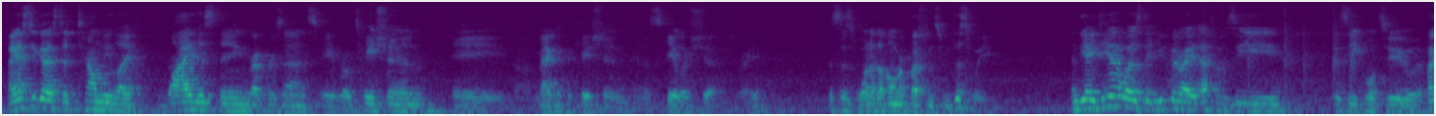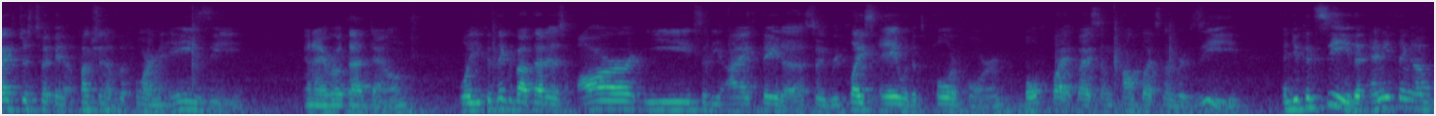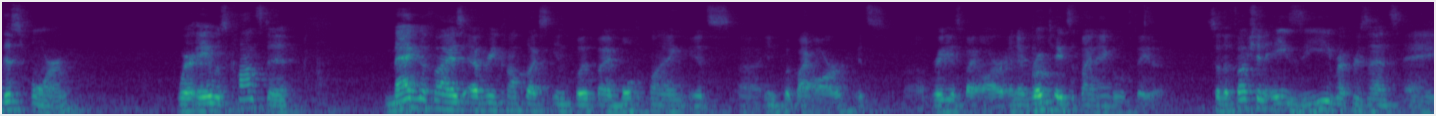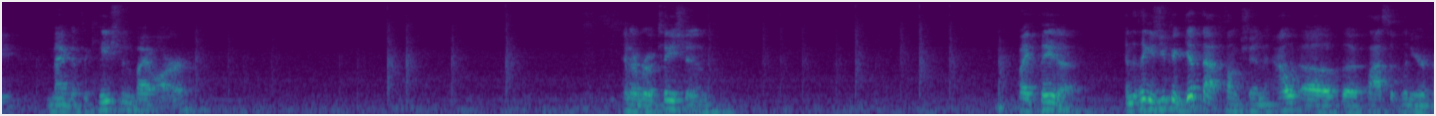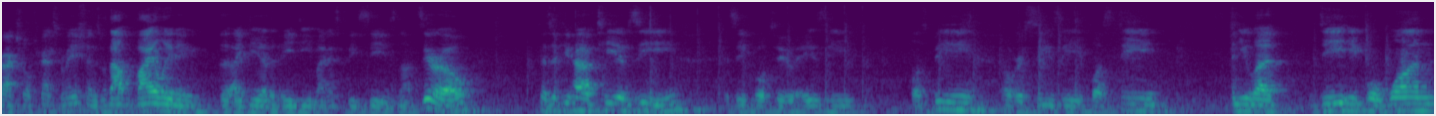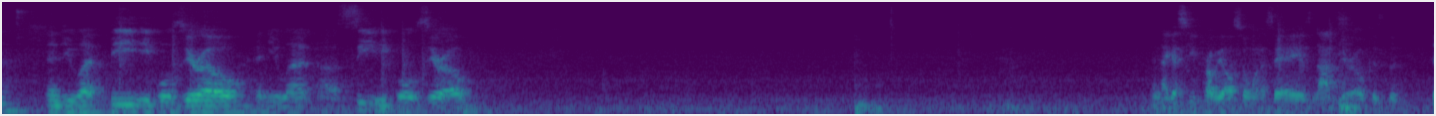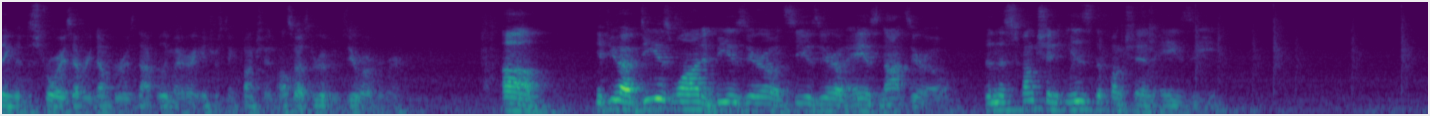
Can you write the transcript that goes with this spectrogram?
I asked you guys to tell me like why this thing represents a rotation, a uh, magnification, and a scalar shift, right? This is one of the homework questions from this week. And the idea was that you could write f of z is equal to, if I just took a function of the form az, and I wrote that down, well, you could think about that as r e to the i theta, so you replace a with its polar form, multiply it by some complex number z, and you can see that anything of this form, where a was constant, magnifies every complex input by multiplying its uh, input by r, its uh, radius by r, and it rotates it by an angle of theta. So the function az represents a magnification by r and a rotation by theta. And the thing is, you can get that function out of the class of linear fractional transformations without violating the idea that AD minus BC is not zero. Because if you have T of Z is equal to AZ plus B over CZ plus D, and you let D equal one, and you let B equal zero, and you let uh, C equal zero, And I guess you probably also want to say A is not zero because the thing that destroys every number is not really my very interesting function. Also has derivative of zero everywhere. Um, if you have D is one and B is zero and C is zero and A is not zero, then this function is the function AZ.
